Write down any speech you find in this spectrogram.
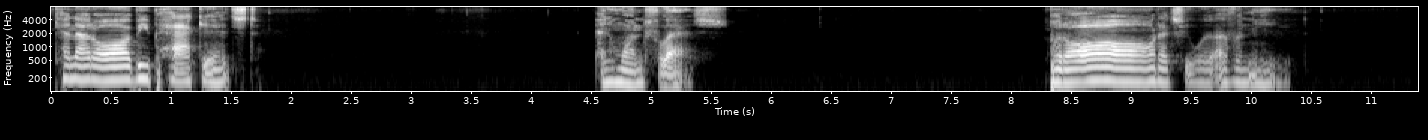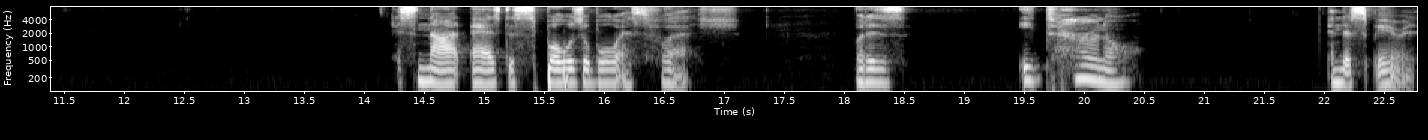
cannot all be packaged in one flesh but all that you will ever need. It's not as disposable as flesh, but is eternal in the spirit.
